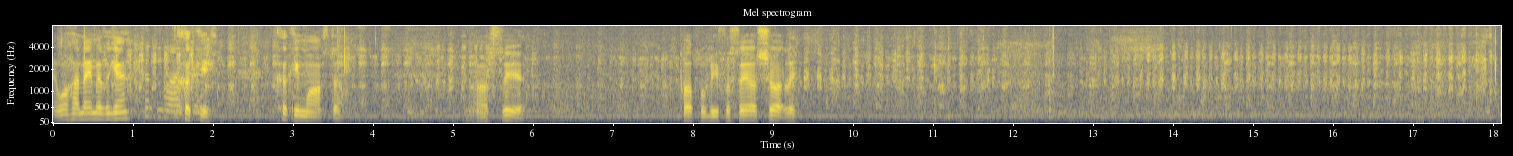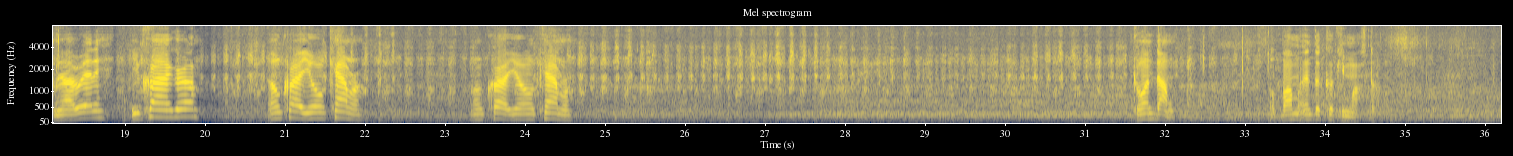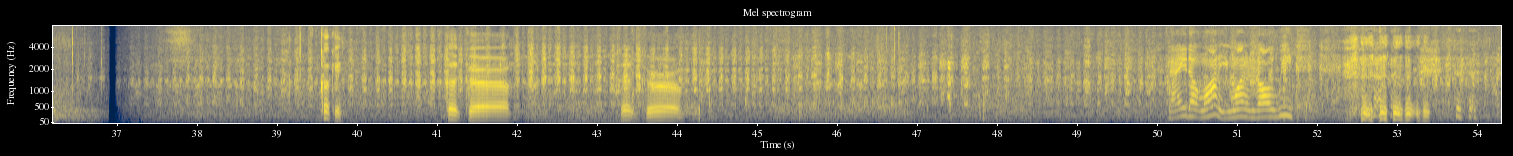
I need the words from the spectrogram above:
And what her name is again? Cookie Monster. Cookie. Cookie Monster. I see it. Pup will be for sale shortly. Y'all ready? You crying, girl? Don't cry, you on camera. Don't cry, you on camera. Going down. Obama and the Cookie Monster. Cookie. Good girl. Good girl. Now you don't want it. You wanted it all week.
